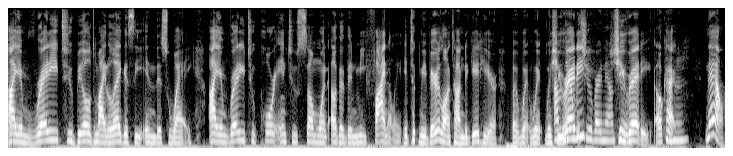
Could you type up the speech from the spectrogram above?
I am ready to build my legacy in this way. I am ready to pour into someone other than me. Finally, it took me a very long time to get here, but when, when, when she I'm ready, you right now, she too. ready. Okay. Now,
